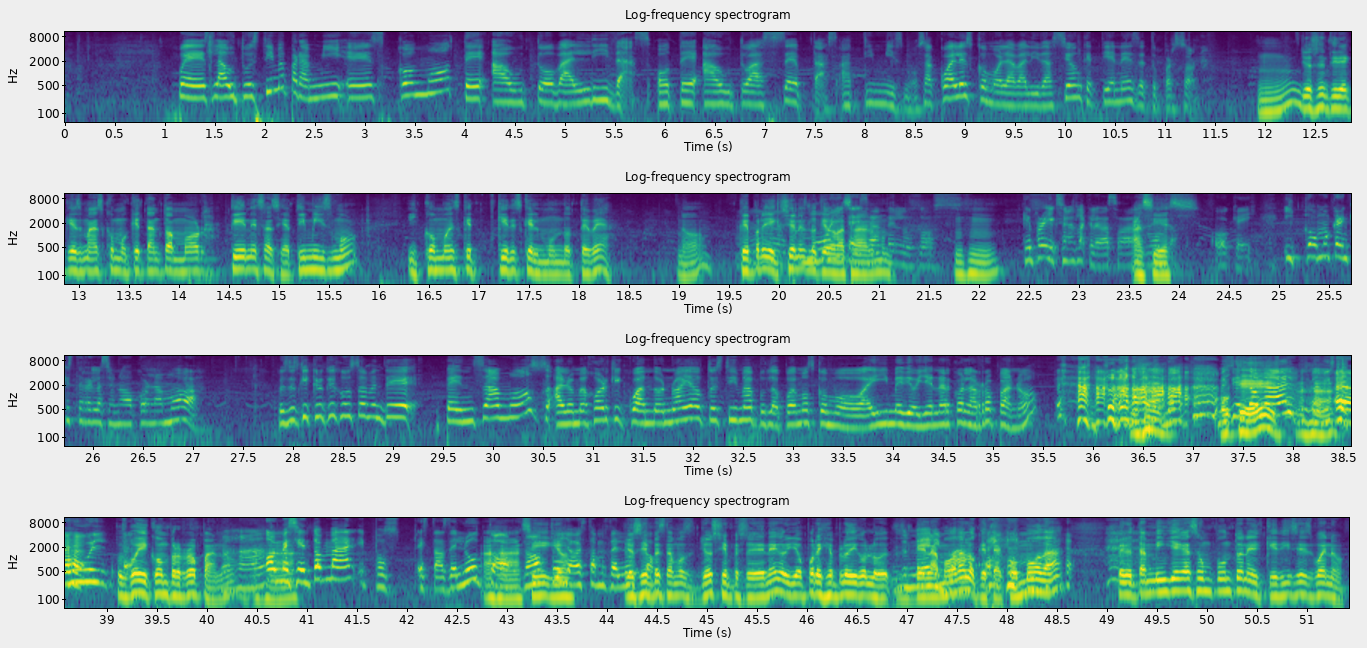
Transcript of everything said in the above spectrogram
Pues la autoestima para mí es cómo te autovalidas o te autoaceptas a ti mismo. O sea, cuál es como la validación que tienes de tu persona. Mm, yo sentiría que es más como qué tanto amor tienes hacia ti mismo y cómo es que quieres que el mundo te vea, ¿no? ¿Qué proyección es lo que Ah, Muy vas a dar mundo? los dos. ¿Qué proyección es la que le vas a dar? al Así mundo? es. Ok. ¿Y cómo creen que esté relacionado con la moda? Pues es que creo que justamente pensamos a lo mejor que cuando no hay autoestima, pues lo podemos como ahí medio llenar con la ropa, ¿no? me Ok, siento mal, pues me visto cool. Pues voy y compro ropa, ¿no? Ajá. O me siento mal y pues estás de luto, Ajá, ¿no? sí, Tú y yo estamos de luto. Yo siempre estamos, yo siempre estoy de negro. Yo, por ejemplo, digo lo, de la moda, lo que te acomoda, pero también llegas a un punto en el que dices, bueno,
